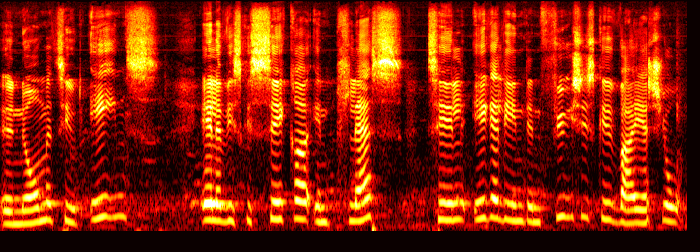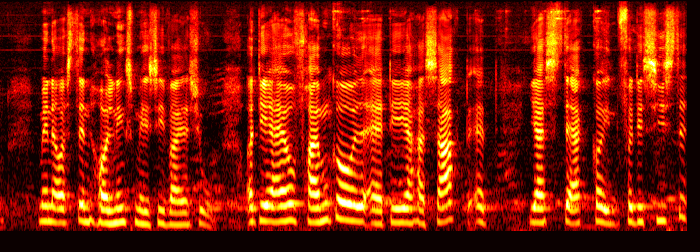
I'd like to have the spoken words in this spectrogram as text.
øh, normativt ens, eller vi skal sikre en plads til ikke alene den fysiske variation, men også den holdningsmæssige variation. Og det er jo fremgået af det, jeg har sagt, at jeg stærkt går ind for det sidste,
